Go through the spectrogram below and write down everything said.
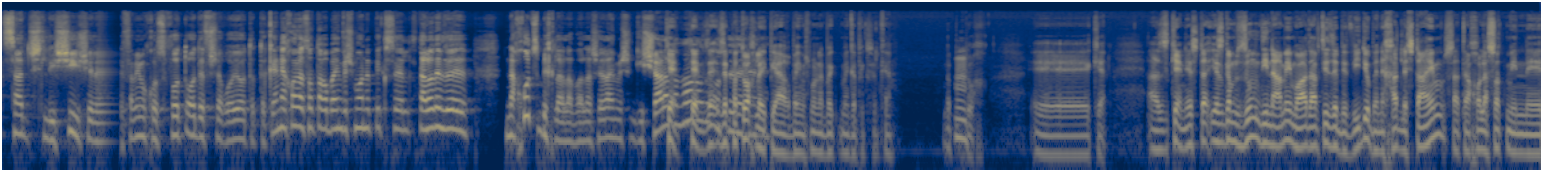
צד שלישי שלפעמים חושפות עוד אפשרויות אתה כן יכול לעשות 48 פיקסל אתה לא יודע אם זה נחוץ בכלל אבל השאלה אם יש גישה כן, לדבר כן, הזה. זה, או זה ש- פתוח ל-API 48 מגה פיקסל כן. זה פתוח. אה, כן. אז כן יש, יש גם זום דינמי מאוד אהבתי את זה בווידאו בין 1 ל-2 שאתה יכול לעשות מין אה,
